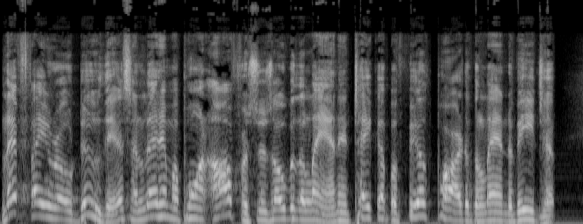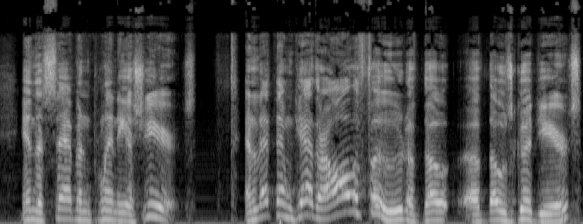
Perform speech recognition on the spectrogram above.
Let Pharaoh do this, and let him appoint officers over the land, and take up a fifth part of the land of Egypt in the seven plenteous years. And let them gather all the food of, those good years,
